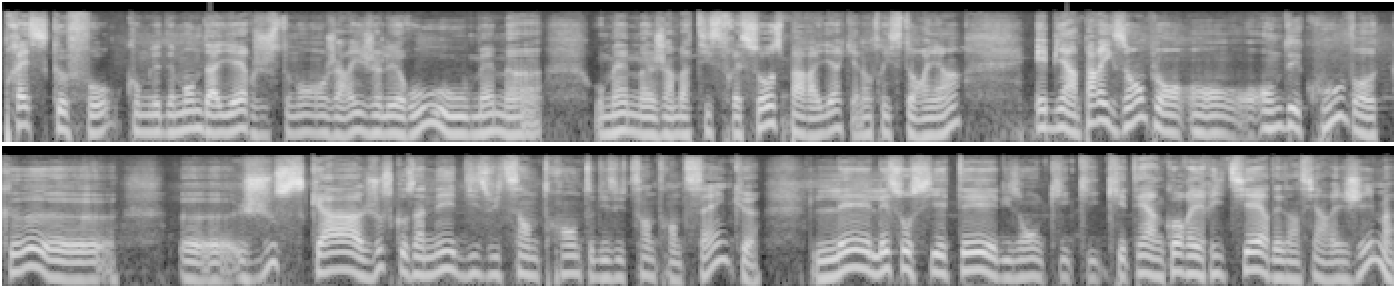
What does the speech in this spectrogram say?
presque faux, comme le demande d'ailleurs justement Jarry Leroux ou même euh, ou même Jean-Baptiste Fressos par ailleurs qui est notre historien. Eh bien, par exemple, on, on- on découvre que euh, euh, jusqu'à jusqu'aux années 1830-1835, les, les sociétés, disons, qui, qui, qui étaient encore héritières des anciens régimes,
